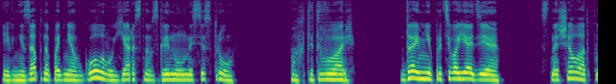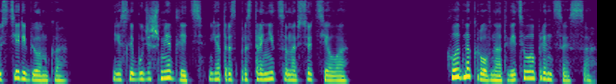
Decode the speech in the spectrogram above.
и, внезапно подняв голову, яростно взглянул на сестру — «Ах ты, тварь! Дай мне противоядие!» «Сначала отпусти ребенка. Если будешь медлить, яд распространится на все тело». Хладнокровно ответила принцесса.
